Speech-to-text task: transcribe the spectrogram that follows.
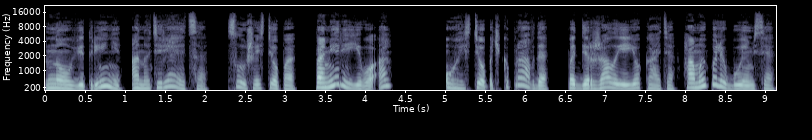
Но в витрине оно теряется. Слушай, Степа, Померяй его, а?» «Ой, Стёпочка, правда», — поддержала ее Катя, «а мы полюбуемся».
